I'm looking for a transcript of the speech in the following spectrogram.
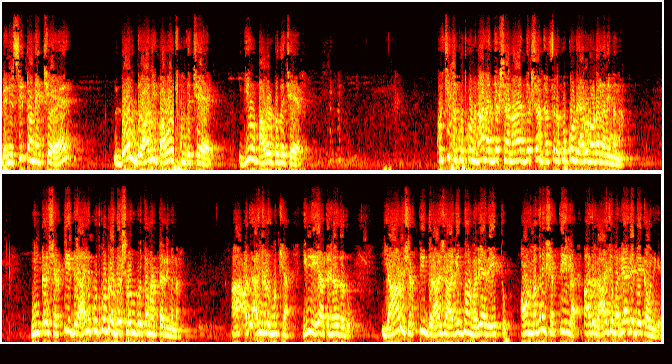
When you sit on a chair don't draw the power from the chair give power to the chair ಕುರ್ಚಿ ಮೇಲೆ ಕುತ್ಕೊಂಡು, ನಾನು ಅಧ್ಯಕ್ಷ ನಾನು ಅಧ್ಯಕ್ಷ ಅಂತ ಹತ್ತು ಕೂತ್ಕೊಂಡ್ರೆ ಯಾರು ನೋಡಲ್ಲ ನಿಮ್ಮನ್ನ. ನಿಮ್ ಕಡೆ ಶಕ್ತಿ ಇದ್ರೆ ಅಲ್ಲಿ ಕೂತ್ಕೊಂಡ್ರೆ ಅಧ್ಯಕ್ಷರು ಒಂದು ಗುರುತ ಮಾಡ್ತಾರೆ ನಿಮ್ಮನ್ನ. ಅದು ಅದು ಹೇಳೋದು ಮುಖ್ಯ. ಇಲ್ಲಿ ಆತ ಹೇಳೋದದು, ಯಾರು ಶಕ್ತಿ ಇದ್ದು ರಾಜ ಆಗಿದ್ನೋ ಅವನ ಮರ್ಯಾದೆ ಇತ್ತು. ಅವನ ಮಗನಿಗೆ ಶಕ್ತಿ ಇಲ್ಲ, ಆದ್ರೆ ರಾಜ ಮರ್ಯಾದೆ ಬೇಕು ಅವನಿಗೆ.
